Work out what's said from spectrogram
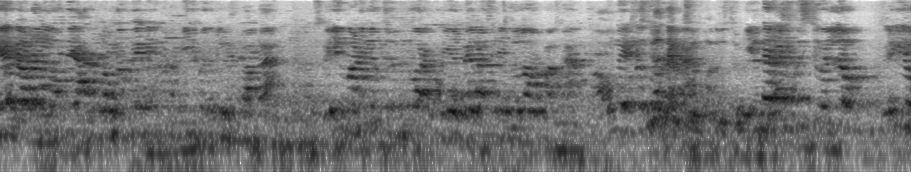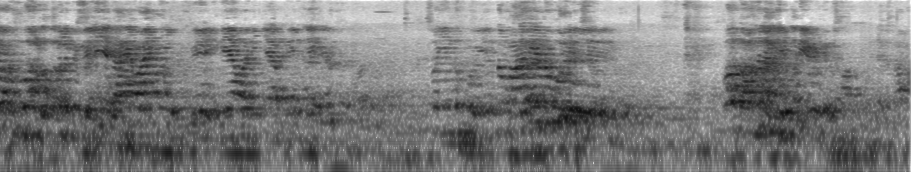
நேர்காணல் வந்து யாரும் நம்ம உயர்நீதிமன்ற நீதிபதிகள் இருப்பாங்க. வெளி மாநிலத்திலிருந்து வரக்கூடிய பேராசிரியர்கள்லாம் இருப்பாங்க. அவங்க என்ன சொல்றாங்க? இந்த லிஸ்ட் வெளில வெளியே வரும்போது உங்களுக்கு வெளியே நிறைய வாய்ப்புகள் இருக்கு. இங்கே வரீங்க அப்படின்னு கேட்கறது ஸோ இந்த இந்த மாதிரியான ஒரு வந்து நாங்க எப்படி எடுக்கிறோம் அப்ப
